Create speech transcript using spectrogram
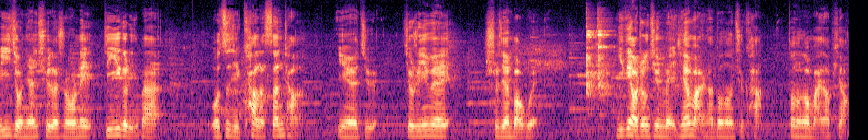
一九年去的时候，那第一个礼拜，我自己看了三场音乐剧，就是因为时间宝贵，一定要争取每天晚上都能去看，都能够买到票。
